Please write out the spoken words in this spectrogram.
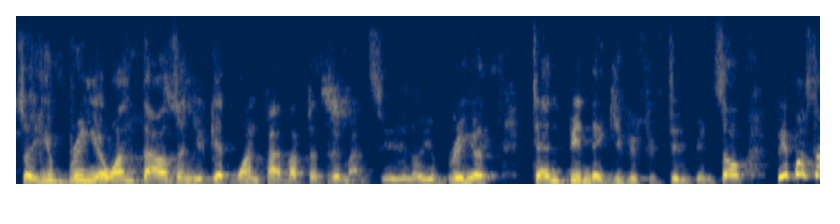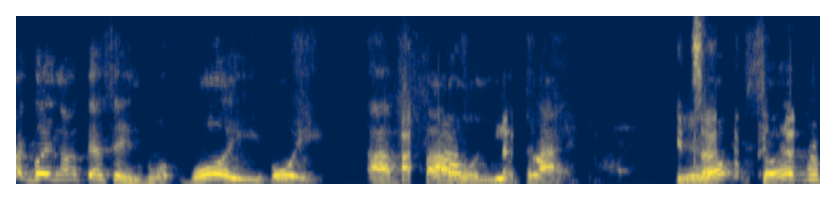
So you bring your 1,000, you get one five after three months. You, you know, you bring your 10 pin, they give you 15 pin. So people start going out there saying, boy, boy, I've I found the plan. You It's know? So every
